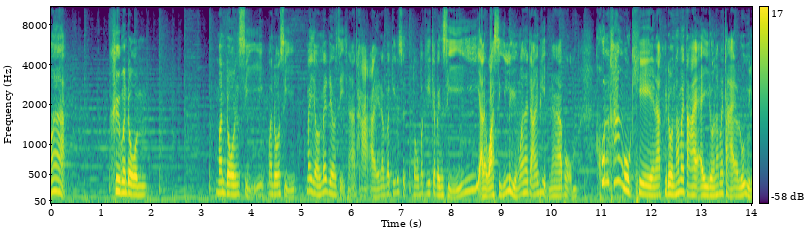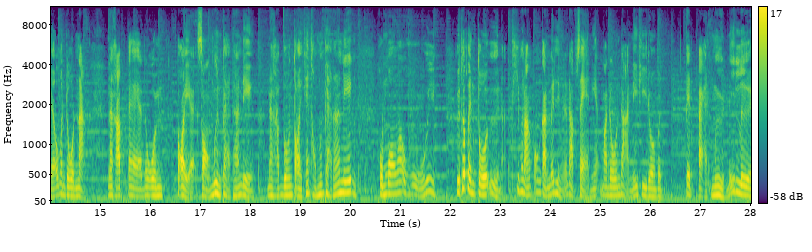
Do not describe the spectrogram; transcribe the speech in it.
ว่า คือมันโดน มันโดนสีมันโดนสีไม่โดนไม่โดนสีชนะทางอะไรนะเมื่อกี้รู้สึกตัวเมื่อกี้จะเป็นสีอะไรวะสีเหลืองว่าถ้าจำไม่ผิดนะครับผมค่อนข้างโอเคนะคือโดนถ้าไม่ตายไอโดนถ้าไม่ตายเรารู้อยู่แล้วว่ามันโดนหนักนะครับแต่โดนต่อยอะสองหมื่นแปดเท่านั้นเองนะครับโดนต่อยแค่สองหมื่นแปดเท่านั้นเอง ผมมองว่าโอ้โหคือถ้าเป็นตัวอื่นอะที่พลังป้องกันไม่ถึงระดับแสนเนี่ยมาโดนด่านนี้ทีโดนไปเป็ดแปดหมื่นได้เลย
